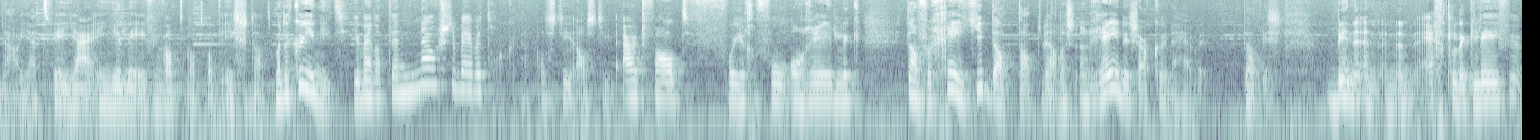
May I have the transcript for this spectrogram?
nou ja, twee jaar in je leven, wat, wat, wat is dat? Maar dat kun je niet. Je bent er ten nauwste bij betrokken. Als die, als die uitvalt, voor je gevoel onredelijk... dan vergeet je dat dat wel eens een reden zou kunnen hebben. Dat is binnen een, een, een echtelijk leven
